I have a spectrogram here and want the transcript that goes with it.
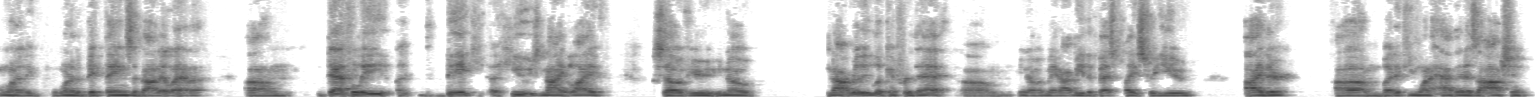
one of the one of the big things about Atlanta. Um, definitely a big, a huge nightlife. So if you're, you know, not really looking for that, um, you know, it may not be the best place for you either. Um, but if you want to have that as an option,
